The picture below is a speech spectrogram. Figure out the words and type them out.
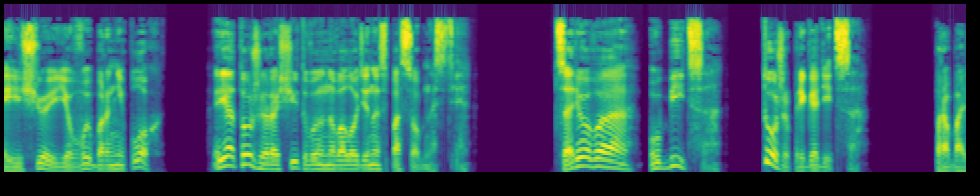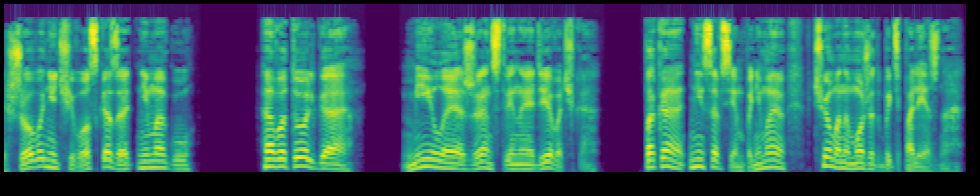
И еще ее выбор неплох. Я тоже рассчитываю на Володины способности. Царева — убийца, тоже пригодится. Про Большого ничего сказать не могу. А вот Ольга — милая, женственная девочка. Пока не совсем понимаю, в чем она может быть полезна.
